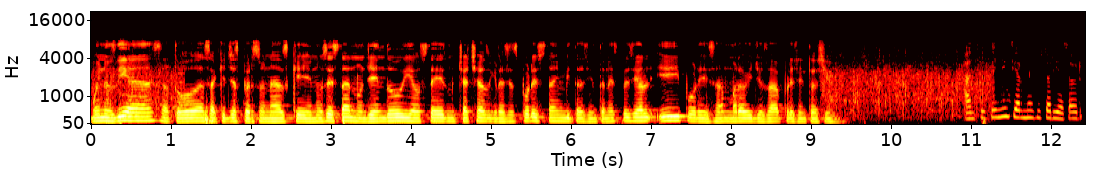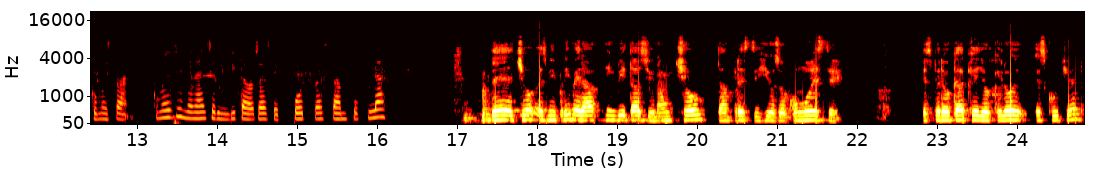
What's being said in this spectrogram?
Buenos días a todas aquellas personas que nos están oyendo y a ustedes muchachas, gracias por esta invitación tan especial y por esa maravillosa presentación. Antes de iniciar me gustaría saber cómo están, cómo se sienten al ser invitados a este podcast tan popular. De hecho, es mi primera invitación a un show tan prestigioso como este. Espero que aquellos que lo escuchen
